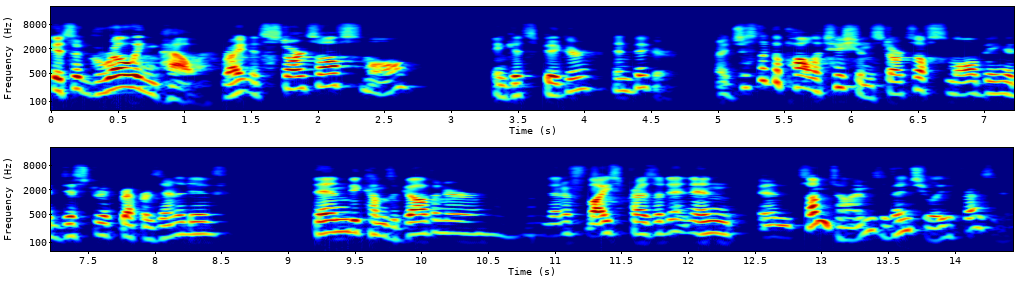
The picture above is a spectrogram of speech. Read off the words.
It's a growing power, right? It starts off small and gets bigger and bigger. Right? Just like a politician starts off small, being a district representative, then becomes a governor, then a vice president, and, and sometimes, eventually, the president.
